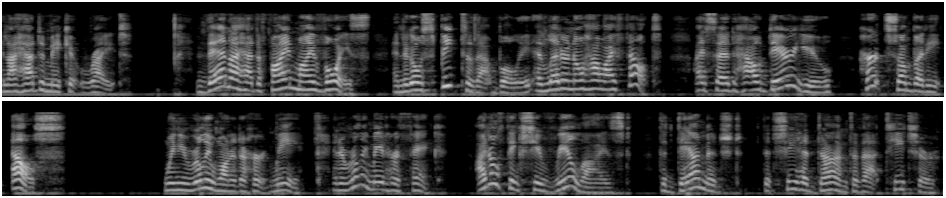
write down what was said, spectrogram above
and I had to make it right. Then I had to find my voice and to go speak to that bully and let her know how I felt. I said, How dare you hurt somebody else when you really wanted to hurt me? And it really made her think. I don't think she realized the damage that she had done to that teacher,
